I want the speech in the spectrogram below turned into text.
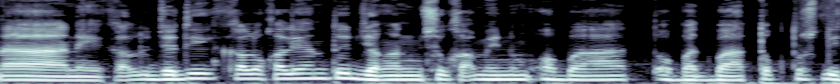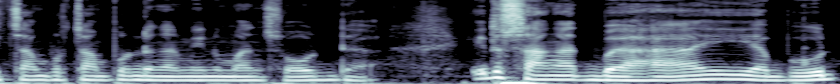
Nah nih kalau jadi kalau kalian tuh jangan suka minum obat obat batuk terus dicampur-campur dengan minuman soda itu sangat bahaya bud.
